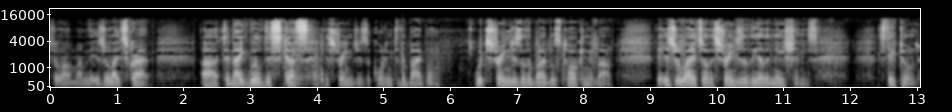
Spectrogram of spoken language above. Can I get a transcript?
Shalom, I'm the Israelite scribe. Uh, tonight we'll discuss the strangers according to the Bible. Which strangers are the Bible's talking about? The Israelites or the strangers of the other nations? Stay tuned.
